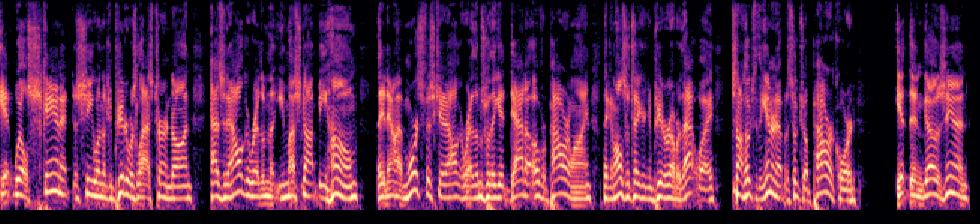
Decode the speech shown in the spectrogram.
It will scan it to see when the computer was last turned on, has an algorithm that you must not be home. They now have more sophisticated algorithms where they get data over power line. They can also take your computer over that way. It's not hooked to the internet, but it's hooked to a power cord. It then goes in,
